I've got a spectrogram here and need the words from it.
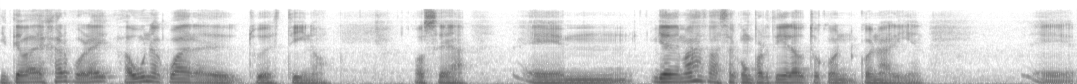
y te va a dejar por ahí a una cuadra de tu destino. O sea, em, y además vas a compartir el auto con, con alguien. Eh,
